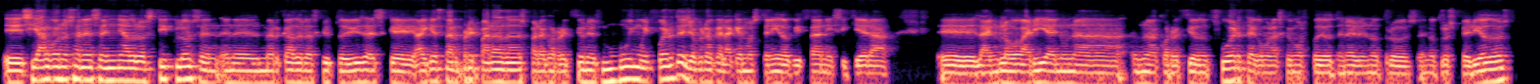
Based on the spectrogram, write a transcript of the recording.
Eh, si algo nos han enseñado los ciclos en, el mercado de las criptodivisas es que hay que estar preparadas para correcciones muy, muy fuertes. Yo creo que la que hemos tenido quizá ni siquiera eh, la englobaría en una, corrección fuerte como las que hemos podido tener en otros, en otros periodos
